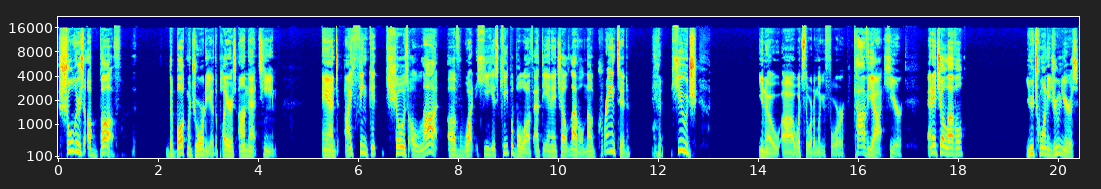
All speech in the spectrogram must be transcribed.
shoulders above the bulk majority of the players on that team. And I think it shows a lot of what he is capable of at the NHL level. Now, granted, huge, you know, uh, what's the word I'm looking for? Caveat here. NHL level, U20 juniors,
